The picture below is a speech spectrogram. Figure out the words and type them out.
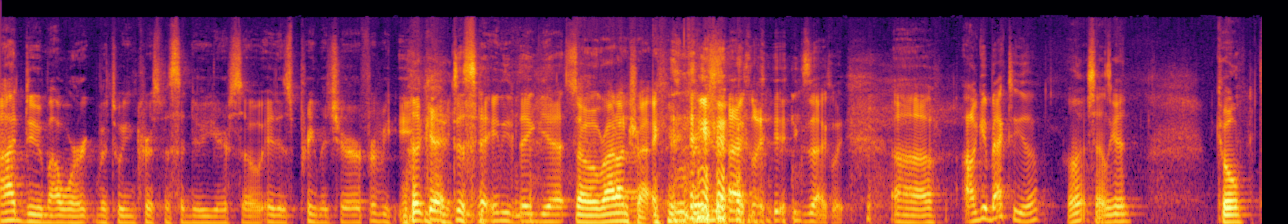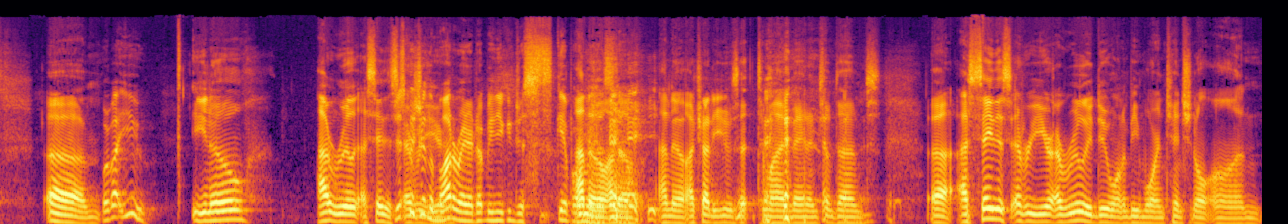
I do my work between Christmas and New Year, so it is premature for me Okay. to say anything yet. So right on track. exactly, exactly. Uh, I'll get back to you though. All right, sounds good. Cool. Um, What about you? you know, I really I say this Just because you're the year. moderator, don't mean you can just skip over I know, this. I know, I know. I try to use it to my advantage sometimes. Uh, I say this every year. I really do want to be more intentional on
